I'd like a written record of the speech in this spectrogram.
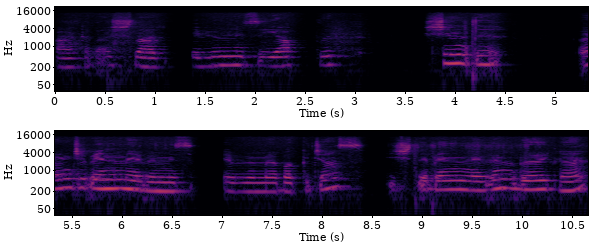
Arkadaşlar evimizi yaptık. Şimdi önce benim evimiz evime bakacağız. İşte benim evim böyle.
